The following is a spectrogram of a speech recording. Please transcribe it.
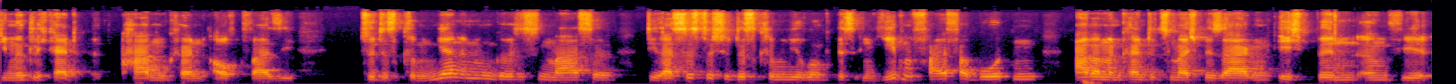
die Möglichkeit haben können, auch quasi zu diskriminieren in einem gewissen Maße. Die rassistische Diskriminierung ist in jedem Fall verboten, aber man könnte zum Beispiel sagen, ich bin irgendwie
